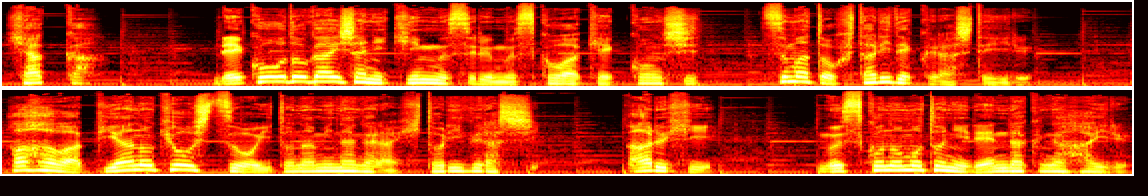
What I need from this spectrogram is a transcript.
百科。レコード会社に勤務する息子は結婚し妻と2人で暮らしている。母はピアノ教室を営みながら一人暮らし。ある日息子のもとに連絡が入る。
